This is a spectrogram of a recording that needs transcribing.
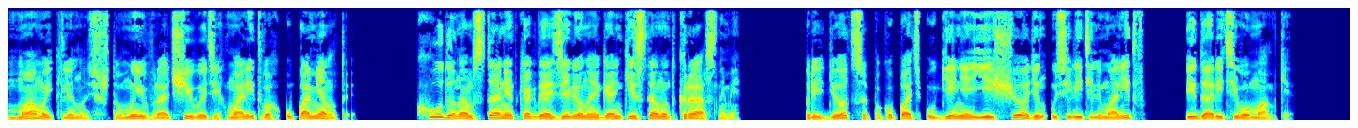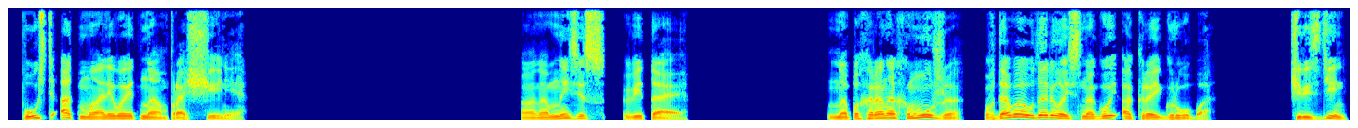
Мамой клянусь, что мы, врачи, в этих молитвах упомянуты. Худо нам станет, когда зеленые огоньки станут красными, Придется покупать у гения еще один усилитель молитв и дарить его мамке. Пусть отмаливает нам прощение. Анамнезис Витая На похоронах мужа вдова ударилась ногой о край гроба. Через день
